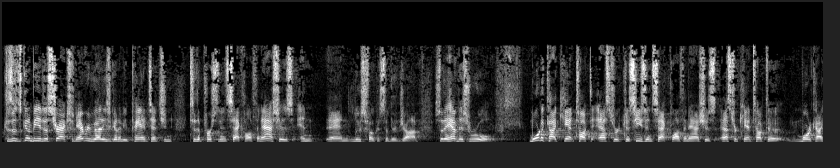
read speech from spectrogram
because it's going to be a distraction. Everybody's going to be paying attention to the person in sackcloth and ashes and, and lose focus of their job. So they have this rule. Mordecai can't talk to Esther because he's in sackcloth and ashes. Esther can't talk to Mordecai,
